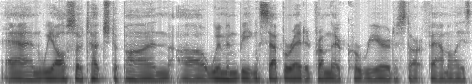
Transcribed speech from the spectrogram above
and we also touched upon uh, women being separated from their career to start families.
